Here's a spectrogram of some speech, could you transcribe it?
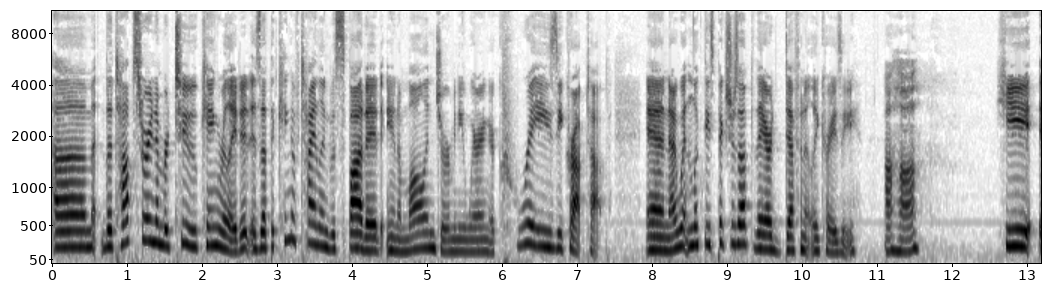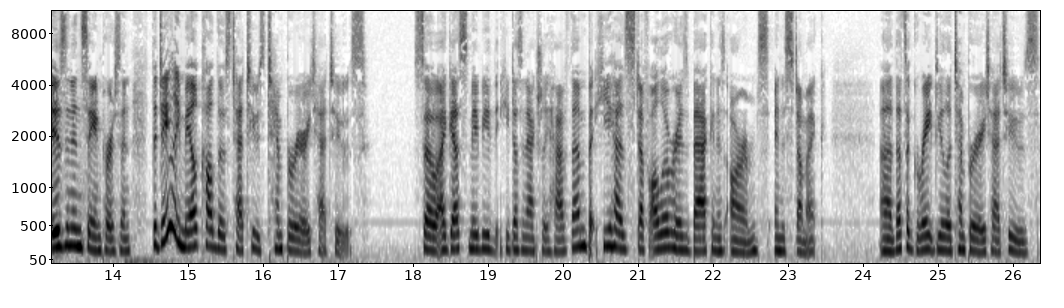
Um, the top story number two, King related, is that the King of Thailand was spotted in a mall in Germany wearing a crazy crop top. And I went and looked these pictures up. They are definitely crazy. Uh huh. He is an insane person. The Daily Mail called those tattoos temporary tattoos. So I guess maybe he doesn't actually have them, but he has stuff all over his back and his arms and his stomach. Uh, that's a great deal of temporary tattoos.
